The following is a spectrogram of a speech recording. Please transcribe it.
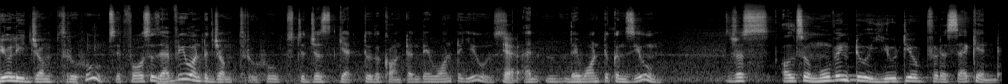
really jump through hoops. It forces everyone to jump through hoops to just get to the content they want to use Yeah. and they want to consume. Just also moving to YouTube for a second,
